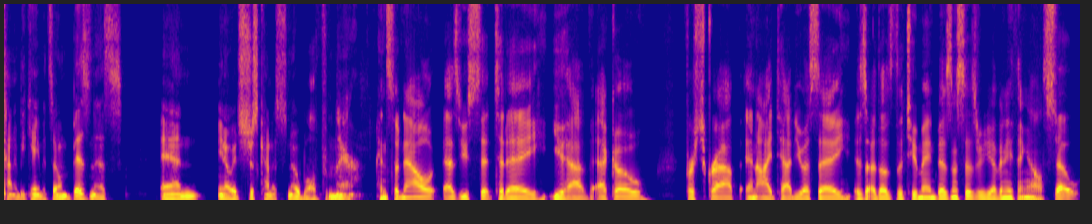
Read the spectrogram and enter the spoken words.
kind of became its own business. And, you know, it's just kind of snowballed from there. And so now, as you sit today, you have Echo for Scrap and ITAD USA. Is are those the two main businesses, or do you have anything else? So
